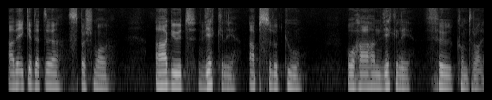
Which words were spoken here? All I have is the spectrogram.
Er det ikke dette spørsmålet Er Gud virkelig absolutt god, og har han virkelig full kontroll?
